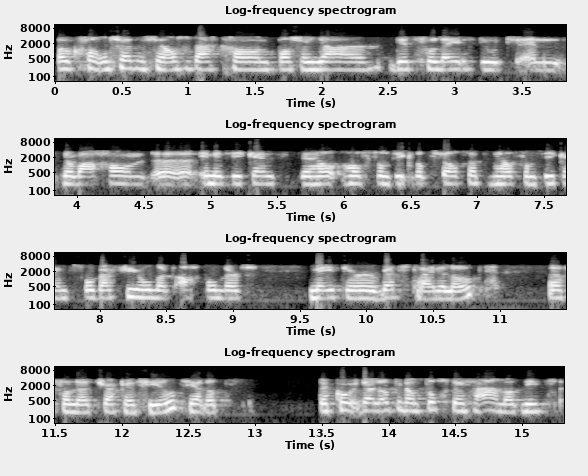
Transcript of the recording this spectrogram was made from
ook gewoon ontzettend snel is. Het eigenlijk gewoon pas een jaar dit volledig doet. En normaal gewoon uh, in het weekend de helft van het weekend op het veld staat. En de helft van het weekend voorbij 400, 800 meter wedstrijden loopt. Eh, van de track and field. Ja, dat, daar, loop je dan toch tegenaan. Dat niet,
